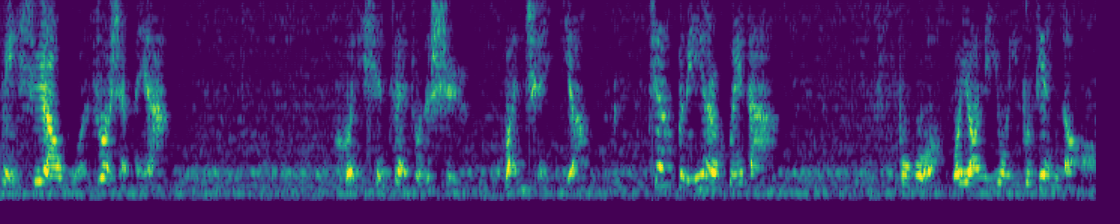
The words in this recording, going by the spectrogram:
你需要我做什么呀？和你现在做的事完全一样。加布里尔回答。不过我要你用一部电脑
